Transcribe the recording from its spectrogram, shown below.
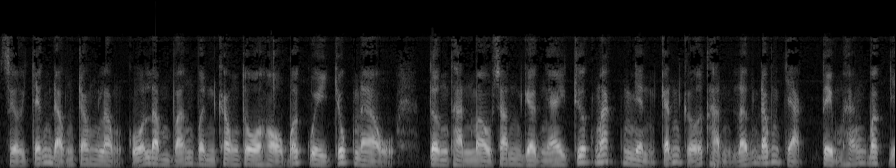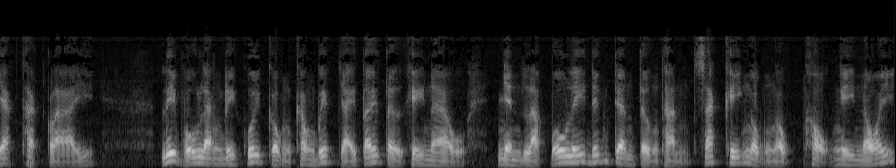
Sự chấn động trong lòng của Lâm Vãn Vinh không thua Hồ Bất Quy chút nào. Tường thành màu xanh gần ngay trước mắt, nhìn cánh cửa thành lớn đóng chặt, tim hắn bất giác thắt lại. Lý Vũ Lăng đi cuối cùng không biết chạy tới từ khi nào, nhìn Lạp Bố Lý đứng trên tường thành, sát khí ngùng ngục, hồ nghi nói.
